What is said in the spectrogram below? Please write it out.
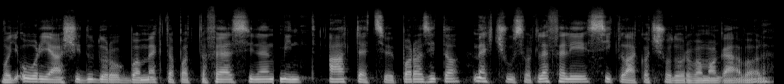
vagy óriási dudorokban megtapadt a felszínen, mint áttetsző parazita, megcsúszott lefelé, sziklákat sodorva magával.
